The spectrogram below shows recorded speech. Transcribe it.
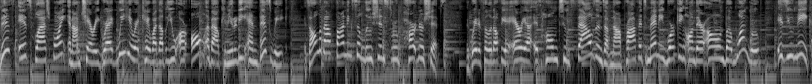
This is Flashpoint, and I'm Cherri Gregg. We here at KYW are all about community, and this week it's all about finding solutions through partnerships. The greater Philadelphia area is home to thousands of nonprofits, many working on their own, but one group is unique.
